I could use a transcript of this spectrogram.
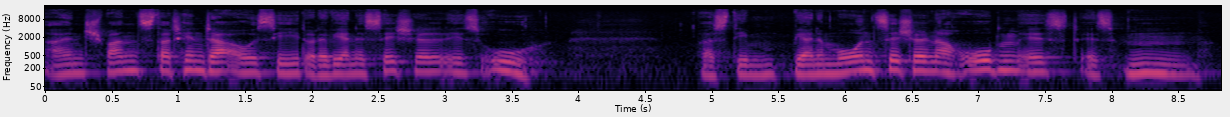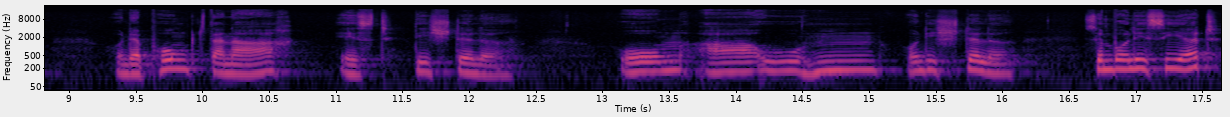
ein Schwanz dahinter aussieht oder wie eine Sichel, ist U. Was die, wie eine Mondsichel nach oben ist, ist M. Und der Punkt danach ist die Stille. Om, A, U, Hm und die Stille symbolisiert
